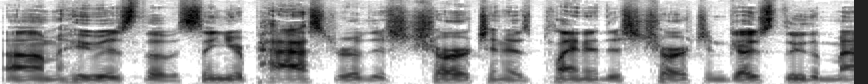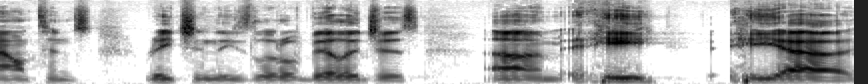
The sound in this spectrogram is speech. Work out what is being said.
um, who is the senior pastor of this church and has planted this church and goes through the mountains, reaching these little villages. Um, he he uh,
